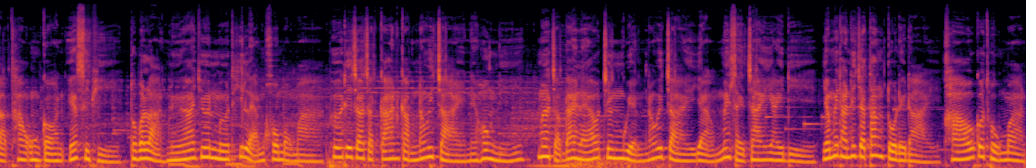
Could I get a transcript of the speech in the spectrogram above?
จากทางองค์กร SCP ตัวประหลาดเนื้อยื่นมือที่แหลมคมออกมา เพื่อที่จะจัดการกับนักวิจัยในห้องนี้ เมื่อจับได้แล้วจึงเหวี่ยงนักวิจัยอย่างไม่ใส่ใจใยดี ยังไม่ทันที่จะตั้งตัวใดๆ เขาก็ถูกมัน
